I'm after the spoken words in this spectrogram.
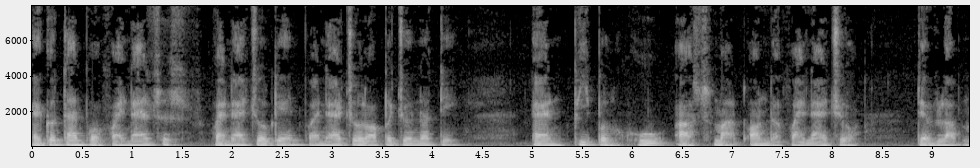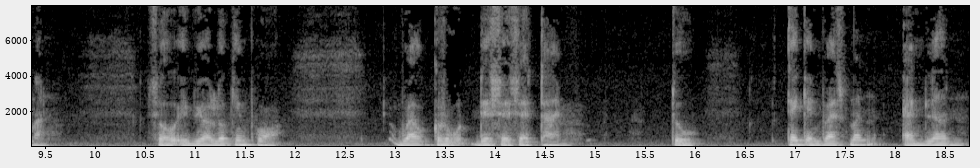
A good time for finances, financial gain, financial opportunity, and people who are smart on the financial development. So if you are looking for wealth growth, this is a time to take investment and learn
